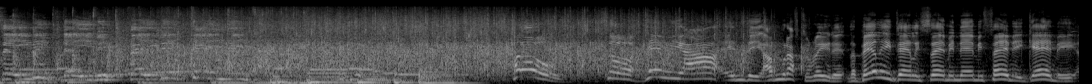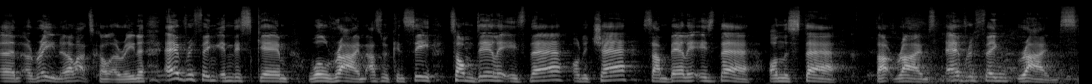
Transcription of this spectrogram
Samey Namey Famey Gamey. Hello. So here we are in the. I'm gonna have to read it. The Bailey Daily Samey Namey Famey Gamey um, arena. I like to call it arena. Everything in this game will rhyme. As we can see, Tom Daley is there on a chair. Sam Bailey is there on the stair. That rhymes. Everything rhymes.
